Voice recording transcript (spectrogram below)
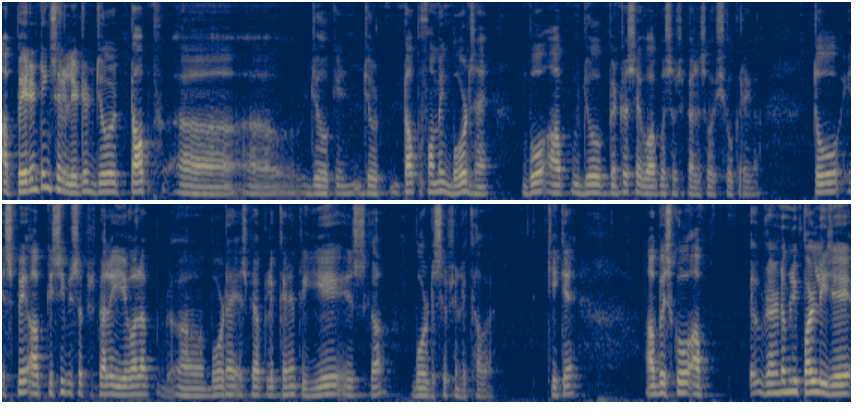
अब पेरेंटिंग से रिलेटेड जो टॉप जो जो टॉप परफॉर्मिंग बोर्ड्स हैं वो आप, जो पिंट्रेस्ट है, वो आपको सबसे पहले शो शो करेगा। तो इस पर आप किसी भी सबसे पहले ये वाला बोर्ड है, इस पर आप क्लिक करें तो ये इसका बोर्ड डिस्क्रिप्शन लिखा हुआ है। ठीक है? अब इसको आप रैंडमली पढ़ लीजिए।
